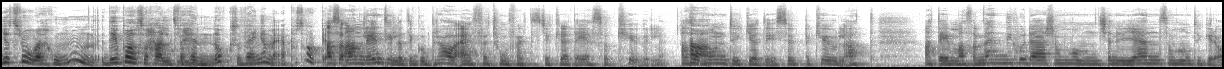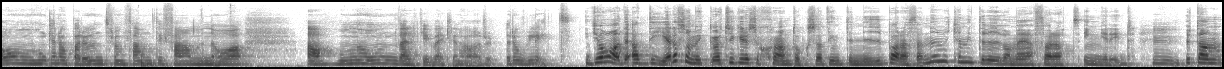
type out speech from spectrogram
Jag tror att hon... Det är bara så härligt för henne också att få hänga med på saker. Alltså anledningen till att det går bra är för att hon faktiskt tycker att det är så kul. Alltså Ja. hon tycker att det är superkul att, att det är en massa människor där som hon känner igen, som hon tycker om. Hon kan hoppa runt från famn till famn och ja, hon, hon verkar ju verkligen ha ro- roligt. Ja, det adderar så mycket och jag tycker det är så skönt också att inte ni bara säger nej kan inte vi vara med för att Ingrid. Utan,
